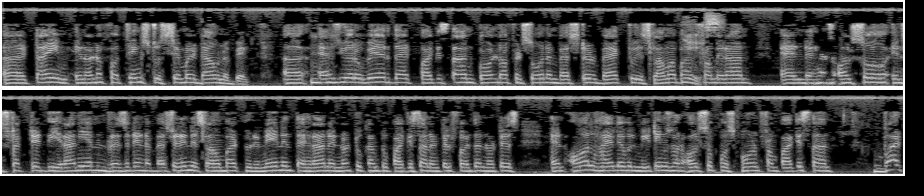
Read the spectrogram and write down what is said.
uh, time in order for things to simmer down a bit. Uh, mm-hmm. As you are aware that Pakistan called off its own ambassador back to Islamabad yes. from Iran and has also instructed the Iranian resident ambassador in Islamabad to remain in Tehran and not to come to Pakistan until further notice. And all high-level meetings were also postponed from Pakistan. But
